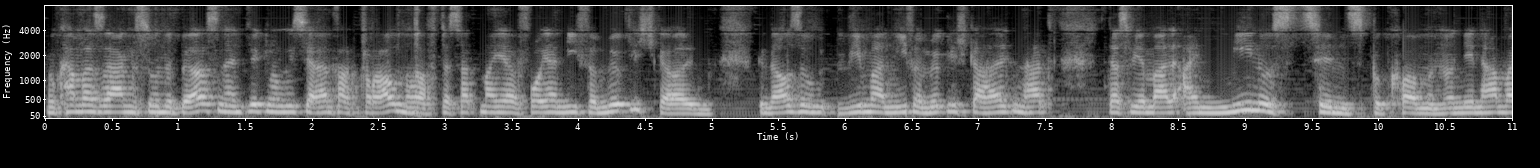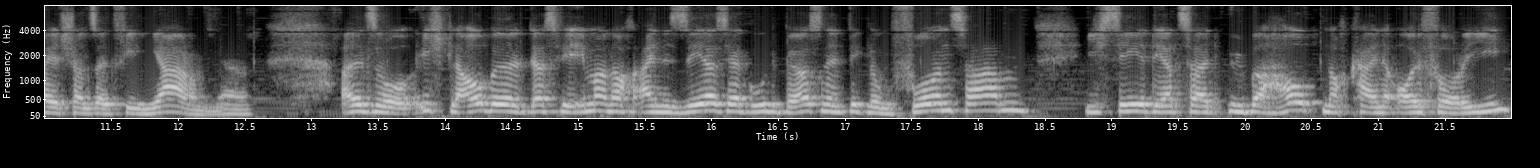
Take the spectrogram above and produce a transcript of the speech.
Nun kann man sagen, so eine Börsenentwicklung ist ja einfach traumhaft. Das hat man ja vorher nie für möglich gehalten. Genauso wie man nie für möglich gehalten hat, dass wir mal einen Minuszins bekommen. Und den haben wir jetzt schon seit vielen Jahren. Ja. Also ich glaube, dass wir immer noch eine sehr, sehr gute Börsenentwicklung vor uns haben. Ich sehe derzeit überhaupt noch keine Euphorie.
